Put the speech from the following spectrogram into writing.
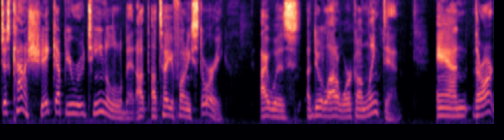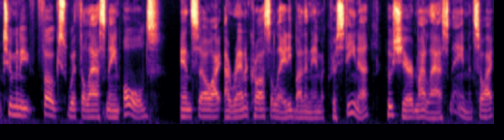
Just kind of shake up your routine a little bit. I'll, I'll tell you a funny story. I was I do a lot of work on LinkedIn, and there aren't too many folks with the last name Olds and so I, I, ran across a lady by the name of Christina who shared my last name. And so I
